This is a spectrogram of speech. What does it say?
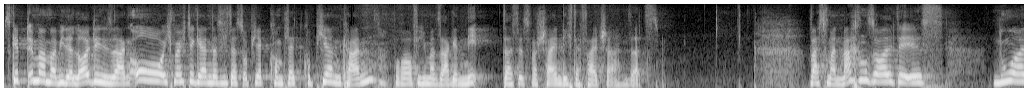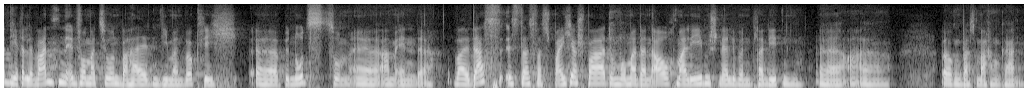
Es gibt immer mal wieder Leute, die sagen, oh, ich möchte gerne, dass ich das Objekt komplett kopieren kann, worauf ich immer sage, nee, das ist wahrscheinlich der falsche Ansatz. Was man machen sollte, ist, nur die relevanten Informationen behalten, die man wirklich äh, benutzt zum, äh, am Ende. Weil das ist das, was Speicher spart und wo man dann auch mal eben schnell über den Planeten äh, äh, irgendwas machen kann.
